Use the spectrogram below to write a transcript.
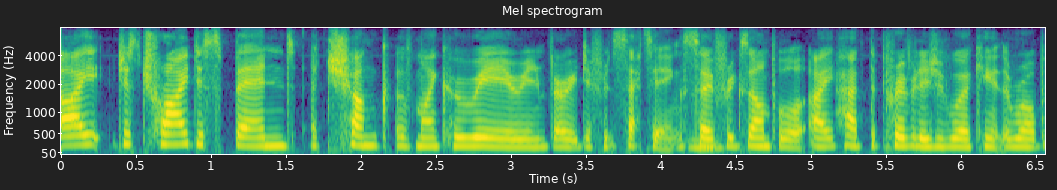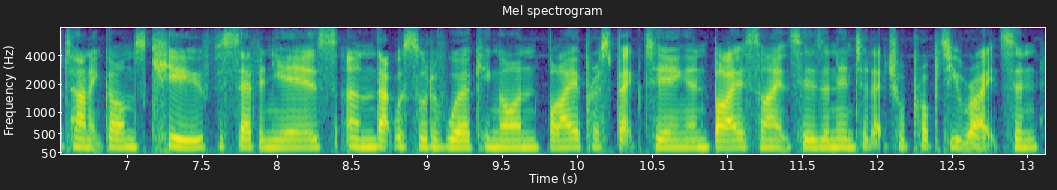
I just tried to spend a chunk of my career in very different settings. Mm. So, for example, I had the privilege of working at the Royal Botanic Gardens Kew for seven years, and that was sort of working on bioprospecting and biosciences and intellectual property rights and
